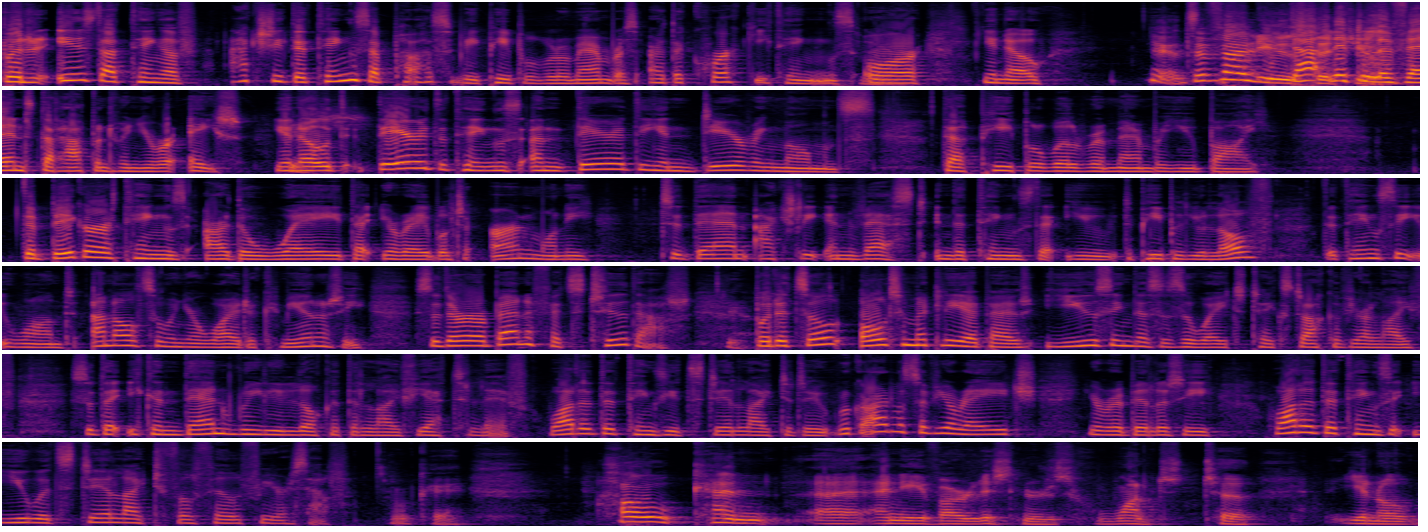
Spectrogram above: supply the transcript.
But it is that thing of actually the things that possibly people will remember us are the quirky things or, you know, Yeah, the values that, that, little you, event that happened when you were eight. You know, Yes. th- they're the things and they're the endearing moments that people will remember you by. The bigger things are the way that you're able to earn money to then actually invest in the things that you, the people you love, the things that you want, and also in your wider community. So there are benefits to that. Yes. But it's ultimately about using this as a way to take stock of your life so that you can then really look at the life yet to live. What are the things you'd still like to do, regardless of your age, your ability? What are the things that you would still like to fulfill for yourself? Okay. How can uh, any of our listeners who want to, you know,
